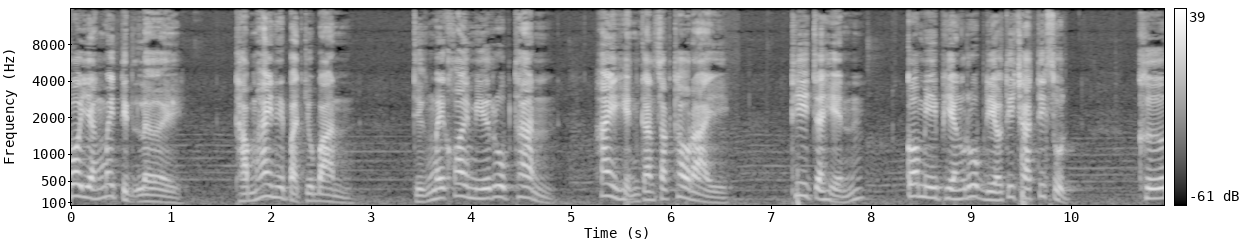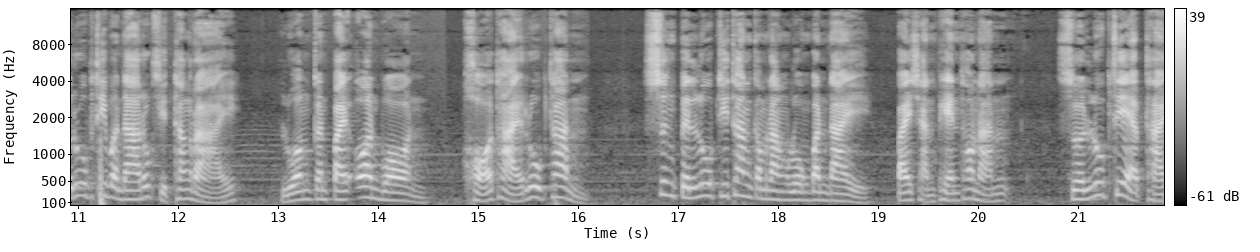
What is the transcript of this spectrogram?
ก็ยังไม่ติดเลยทำให้ในปัจจุบัน จึงไม่ค่อยมีรูปท่าน ให้เห็นกันสักเท่าไหร่ ที่จะเห็นก็มีเพียงรูปเดียวที่ชัดที่สุด คือรูปที่บรรดาลูกศิษย์ทั้งหลาย รวมกันไปอ้อนวอน ขอถ่ายรูปท่าน ซึ่งเป็นรูปที่ท่านกำลังลงบันไดไปฉันเพนเท่านั้น ส่วนรูปที่แอบถ่าย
